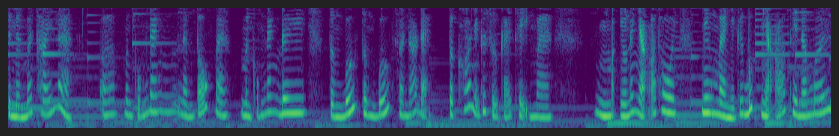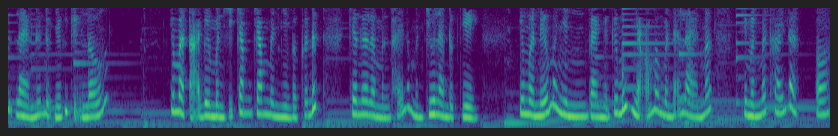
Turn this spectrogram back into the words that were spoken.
thì mình mới thấy là ờ, mình cũng đang làm tốt mà mình cũng đang đi từng bước từng bước và nó đã có những cái sự cải thiện mà. Mặc dù nó nhỏ thôi nhưng mà những cái bước nhỏ thì nó mới làm nên được những cái chuyện lớn. Nhưng mà tại vì mình chỉ chăm chăm mình nhìn vào cái đích cho nên là mình thấy là mình chưa làm được gì. Nhưng mà nếu mà nhìn vào những cái bước nhỏ mà mình đã làm á thì mình mới thấy là ờ,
